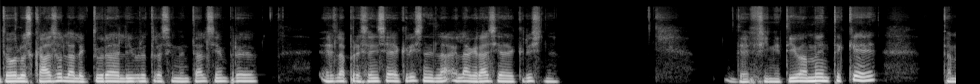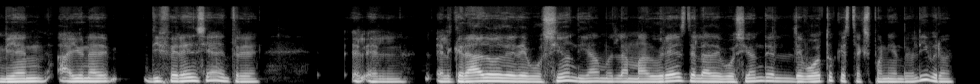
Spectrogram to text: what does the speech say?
todos los casos, la lectura del libro trascendental siempre es la presencia de Krishna, la, es la gracia de Krishna. Definitivamente que también hay una diferencia entre el, grado de devoción, digamos, la madurez de la devoción del devoto que está exponiendo el libro.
